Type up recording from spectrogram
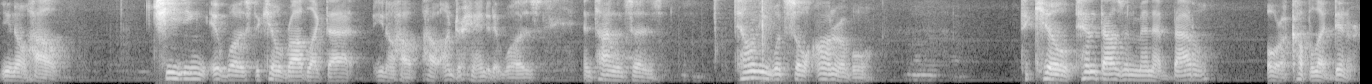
you know how cheating it was to kill Robb like that, you know how how underhanded it was, and Tywin says, "Tell me what's so honorable to kill ten thousand men at battle, or a couple at dinner."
